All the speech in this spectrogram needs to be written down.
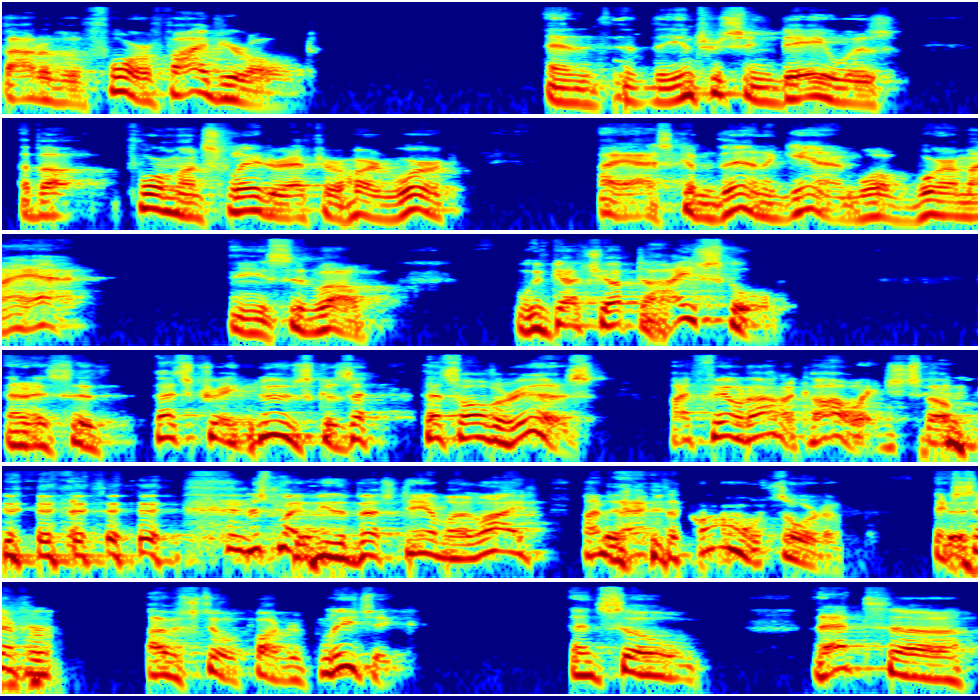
about of a four or five year old." And the interesting day was about four months later, after hard work, I asked him then again, well, where am I at? And he said, well, we've got you up to high school. And I said, that's great news because that, that's all there is. I failed out of college. So this might be the best day of my life. I'm back to normal, sort of, except for I was still quadriplegic. And so that, uh,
